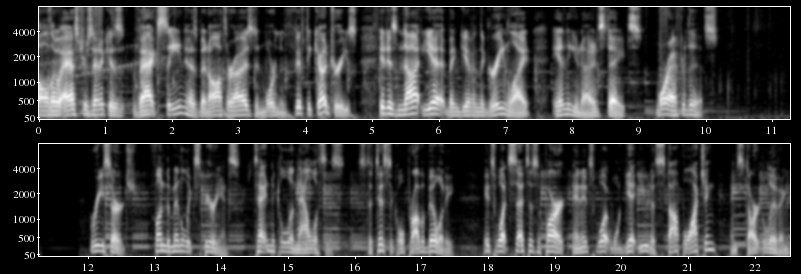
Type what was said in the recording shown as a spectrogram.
Although AstraZeneca's vaccine has been authorized in more than 50 countries, it has not yet been given the green light in the United States. More after this. Research, fundamental experience, technical analysis, statistical probability. It's what sets us apart, and it's what will get you to stop watching and start living.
